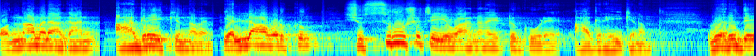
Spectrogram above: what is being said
ഒന്നാമനാകാൻ ആഗ്രഹിക്കുന്നവൻ എല്ലാവർക്കും ശുശ്രൂഷ ചെയ്യുവാനായിട്ടും കൂടെ ആഗ്രഹിക്കണം. വെറുതെ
